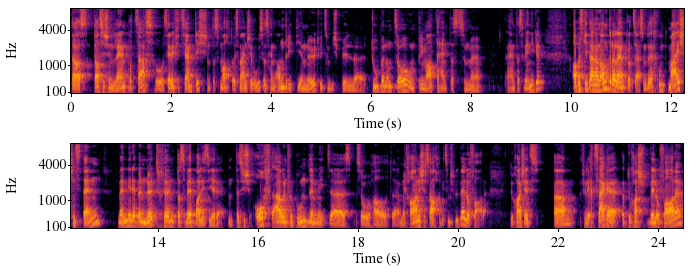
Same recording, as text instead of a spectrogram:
dass das ist ein Lernprozess, der sehr effizient ist und das macht uns Menschen aus. Das haben andere Tiere nicht, wie zum Beispiel äh, Tauben und so und Primaten haben das, zum, äh, haben das weniger. Aber es gibt auch einen anderen Lernprozess und der kommt meistens dann, wenn wir eben nicht können, das verbalisieren. Und das ist oft auch verbunden mit äh, so halt äh, mechanischen Sachen, wie zum Beispiel Velofahren. Du kannst jetzt ähm, vielleicht sagen, du kannst Velo fahren,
